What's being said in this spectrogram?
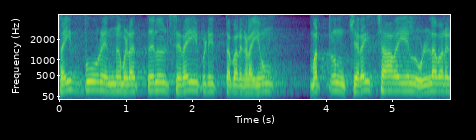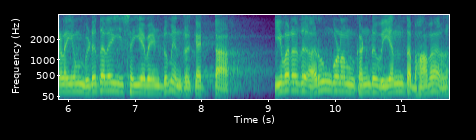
சைத்பூர் என்னுமிடத்தில் சிறை பிடித்தவர்களையும் மற்றும் சிறைச்சாலையில் உள்ளவர்களையும் விடுதலை செய்ய வேண்டும் என்று கேட்டார். இவரது அருங்குணம் கண்டு வியந்த பாபர்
